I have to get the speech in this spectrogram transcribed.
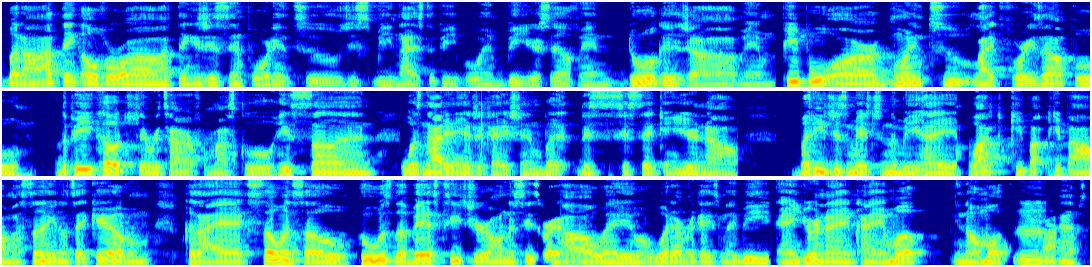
but uh, i think overall i think it's just important to just be nice to people and be yourself and do a good job and people are going to like for example the PE coach that retired from my school, his son was not in education, but this is his second year now. But he just mentioned to me, "Hey, watch, keep keep an eye on my son. You know, take care of him." Because I asked so and so who was the best teacher on the sixth grade hallway or whatever the case may be, and your name came up. You know, multiple mm. times.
